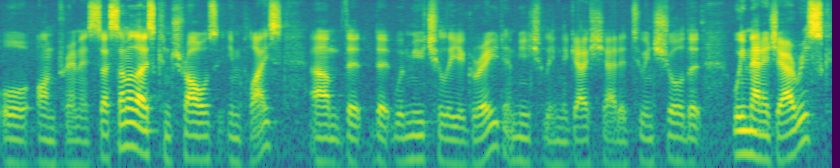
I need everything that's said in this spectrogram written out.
or on-premise. So some of those controls in place um, that, that were mutually agreed and mutually negotiated to ensure that we manage our risk,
